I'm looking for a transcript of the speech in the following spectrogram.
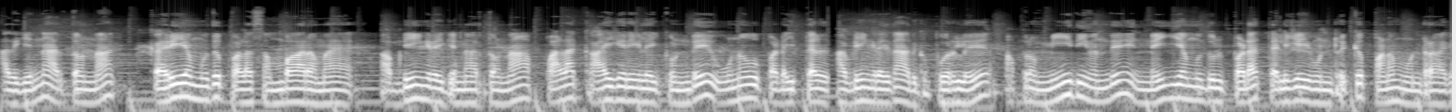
அதுக்கு என்ன அர்த்தம்னா கரியமுது பல சம்பாரம. அப்படிங்கிறதுக்கு என்ன அர்த்தம்னா பல காய்கறிகளை கொண்டு உணவு படைத்தல் அப்படிங்கிறது தான் அதுக்கு பொருள். அப்புறம் மீதி வந்து நெய்யமுதுல் பட தளிகை ஒன்றுக்கு பணம் ஒன்றாக.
